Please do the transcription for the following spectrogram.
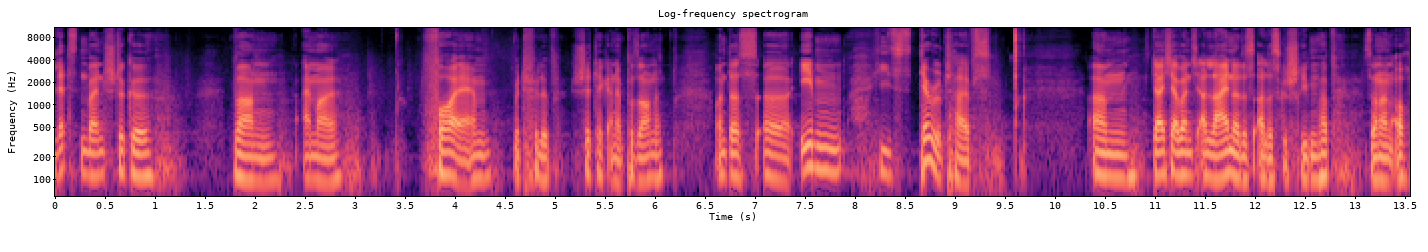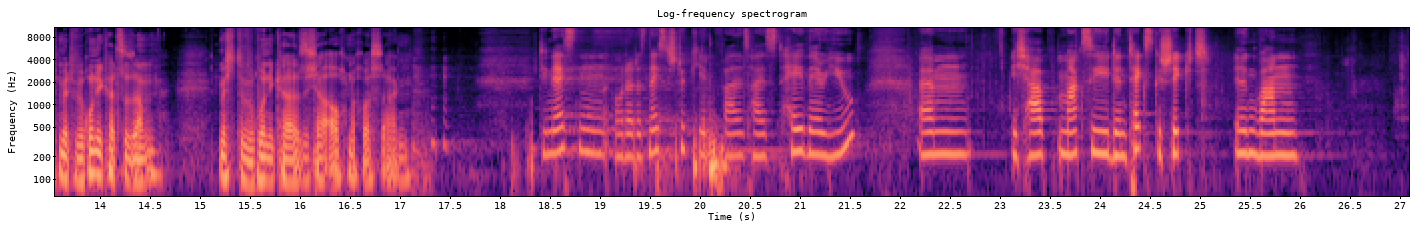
Letzten beiden Stücke waren einmal 4am mit Philipp Schittek an der Posaune und das äh, eben hieß Stereotypes. Ähm, da ich aber nicht alleine das alles geschrieben habe, sondern auch mit Veronika zusammen, müsste Veronika sicher auch noch was sagen. Die nächsten oder das nächste Stück jedenfalls heißt Hey There You. Ähm, ich habe Maxi den Text geschickt irgendwann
